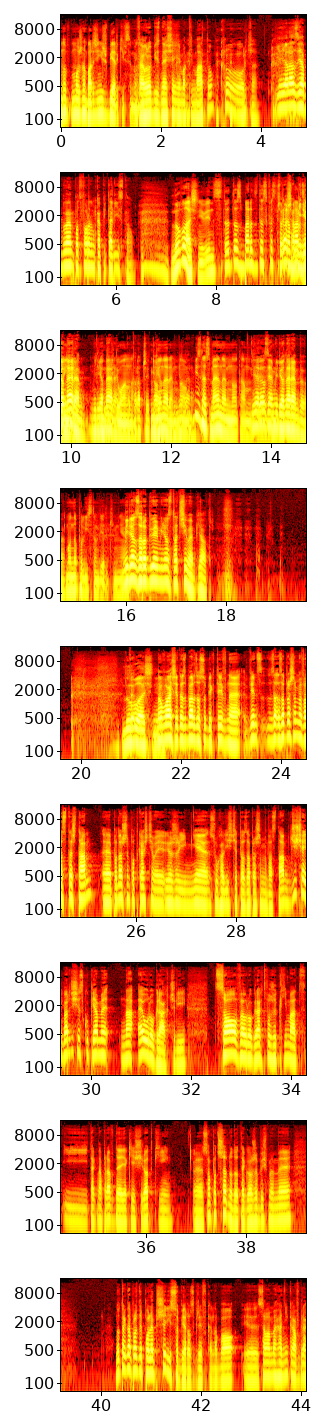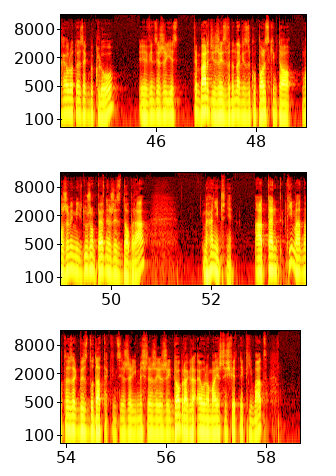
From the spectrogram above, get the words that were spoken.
No można bardziej niż w bierki w sumie. W eurobiznesie nie ma klimatu? Kurczę. Ja raz ja byłem potwornym kapitalistą. No właśnie, więc to, to jest bardzo, to jest kwestia taka bardzo milionerem. Milionerem. to raczej to, milionerem, no, milionerem. biznesmenem, no tam. Ile razy ja em, milionerem byłem? Monopolistą wielkim, nie? Milion zarobiłem, milion straciłem, Piotr. No To- właśnie. No właśnie, to jest bardzo subiektywne, więc za zapraszamy Was też tam e, po naszym podcaście. e, Jeżeli nie słuchaliście, to zapraszamy Was tam. Dzisiaj bardziej się skupiamy na eurograch, czyli co w eurograch tworzy klimat i tak naprawdę jakie środki e, są potrzebne do tego, żebyśmy my no tak naprawdę polepszyli sobie rozgrywkę, no bo y, sama mechanika w grach euro to jest jakby clue, więc jeżeli jest, tym bardziej, że jest wydana w języku polskim, to możemy mieć dużą pewność, że jest dobra mechanicznie. A ten klimat, no to jest jakby z dodatek, więc jeżeli myślę, że jeżeli dobra gra euro ma jeszcze świetny klimat,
